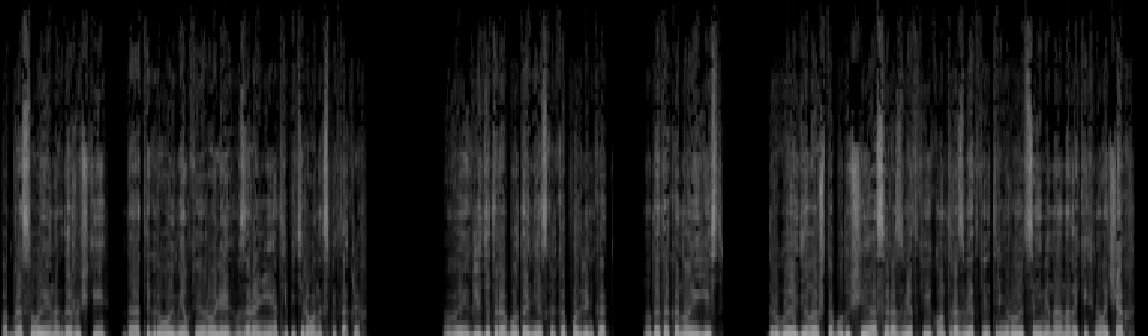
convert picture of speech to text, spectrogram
подбрасываю иногда жучки, да отыгрываю мелкие роли в заранее отрепетированных спектаклях. Выглядит работа несколько подленько. Ну да так оно и есть. Другое дело, что будущие асы разведки и контрразведки тренируются именно на таких мелочах.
